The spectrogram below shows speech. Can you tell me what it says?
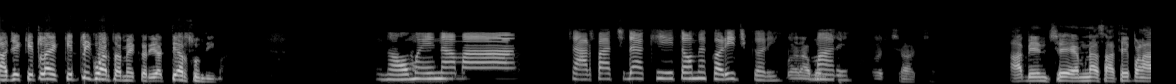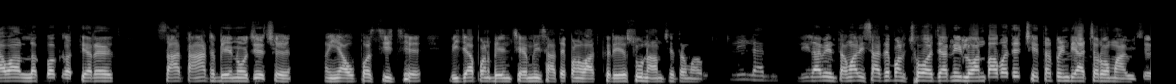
આજે કેટલા કેટલીક વાર તમે કરી અત્યાર સુધીમાં? નવ મહિનામાં ચાર પાંચ દાખી તો અમે કરી જ કરી મારે. અચ્છા અચ્છા. આ બેન છે એમના સાથે પણ આવા લગભગ અત્યારે સાત આઠ બહેનો જે છે અહીંયા ઉપસ્થિત છે. બીજા પણ બેન છે એમની સાથે પણ વાત કરીએ. શું નામ છે તમારું? લીલાબેન. લીલાબેન તમારી સાથે પણ છ હજારની લોન બાબતે છેતરપિંડી આચરવામાં આવી છે.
